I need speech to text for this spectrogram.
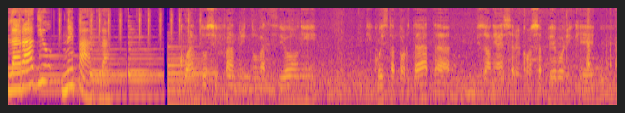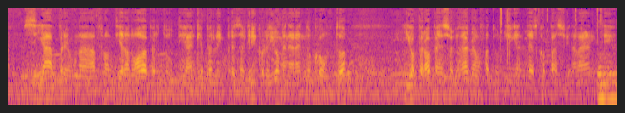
La radio ne parla. Quando si fanno innovazioni di questa portata bisogna essere consapevoli che si apre una frontiera nuova per tutti, anche per le imprese agricole, io me ne rendo conto. Io però penso che noi abbiamo fatto un gigantesco passo in avanti,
